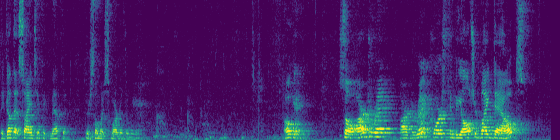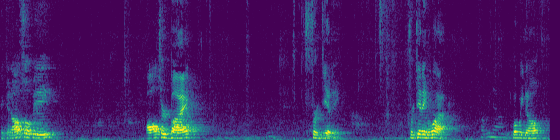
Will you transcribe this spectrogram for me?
They got that scientific method. They're so much smarter than we are. Okay. So our direct our direct course can be altered by doubts. It can also be altered by forgetting. Forgetting what? What we know. What we know.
